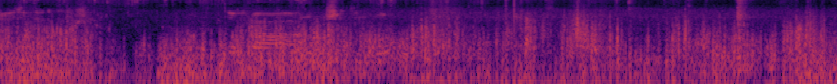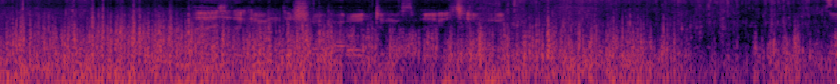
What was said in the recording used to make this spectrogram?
এই যে দেখেন দর্শক। তো আমরা আরও বসে তুলবো এই যে দেখেন দর্শক আরও একটি মাছ পেয়ে গেছি আমরা তো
